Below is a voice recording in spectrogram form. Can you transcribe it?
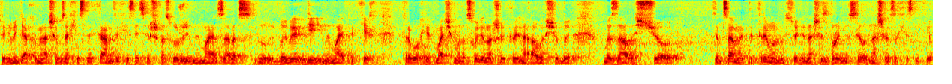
Сьогодні ми дякуємо нашим захисникам, захисницям, що на службі немає зараз ну, бойових дій, немає таких тривог, як бачимо на сході нашої країни, але щоб ми знали, що тим самим ми підтримуємо сьогодні наші збройні сили, наших захисників.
